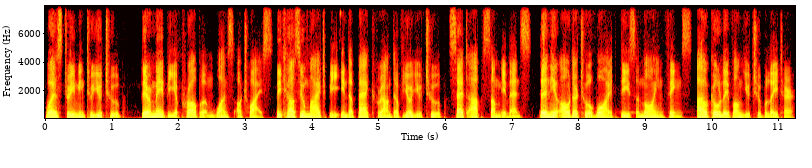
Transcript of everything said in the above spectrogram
When streaming to YouTube, there may be a problem once or twice because you might be in the background of your YouTube, set up some events. Then in order to avoid these annoying things, I'll go live on YouTube later.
